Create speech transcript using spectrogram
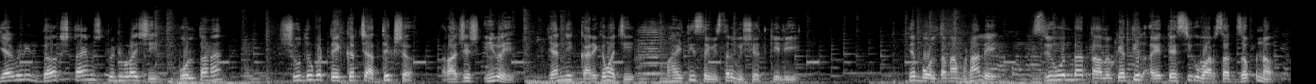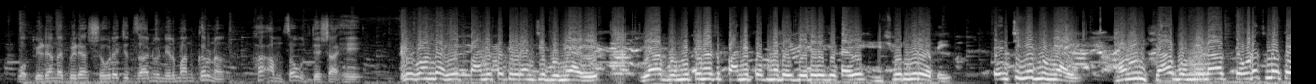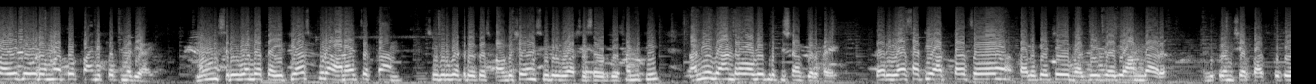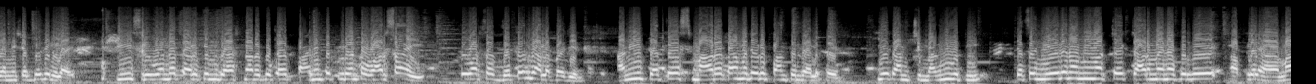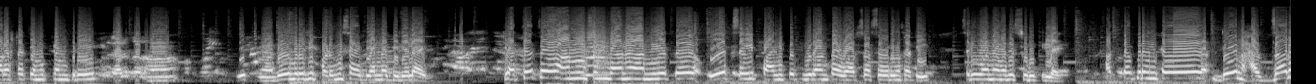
यावेळी दक्ष टाइम्स ट्वेंटी फोरशी बोलताना शिवदुर्ग टेकरचे अध्यक्ष राजेश इंगळे यांनी कार्यक्रमाची माहिती सविस्तर विषद केली. ते बोलताना म्हणाले श्रीगोंदा तालुक्यातील ऐतिहासिक वारसा जपणं व पिढ्यानपिढ्या शौर्याची जाणीव निर्माण करणं हा आमचा उद्देश आहे. श्रीगोंदा ही पानिपतवीरांची भूमी आहे. या भूमीतूनच पानिपत मध्ये गेलेले जे काही शूरवीर होते त्यांची ही भूमी आहे. म्हणून ह्या भूमीला तेवढंच महत्त्व आहे जेवढं महत्त्व पानिपत मध्ये आहे. म्हणून श्रीगोंद्याचा इतिहास पुढे आणायचं काम सिंधुदुर्ग ट्रेकर्स फाउंडेशन सिंधुदुर्ग वारसा संवर्धन समिती आणि जानराव प्रतिष्ठान करत आहे. तर यासाठी आत्ताच तालुक्याचे भाग्यशाली आमदार विक्रमशे पाचपुते यांनी शब्द दिलेला आहे की श्रीगोंदा तालुक्यामध्ये असणारा जो काही पानिपतवीरांचा वारसा आहे तो वारसा जतन झाला पाहिजे आणि त्याचं स्मारकामध्ये रूपांतर झालं पाहिजे. ही एक आमची मागणी होती. त्याचं निवेदन आम्ही मागच्या एक चार महिन्यापूर्वी आपल्या महाराष्ट्राचे मुख्यमंत्री देवेंद्रजी फडणवीस साहेब यांना दिलेलं आहे. त्याच्याच अनुषंगानं आम्ही एक एक सहित पानिपत वीरांचा वारसा संवर्धनासाठी श्रीगोंद्यामध्ये सुरू केलाय. आहे आतापर्यंत दोन हजार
